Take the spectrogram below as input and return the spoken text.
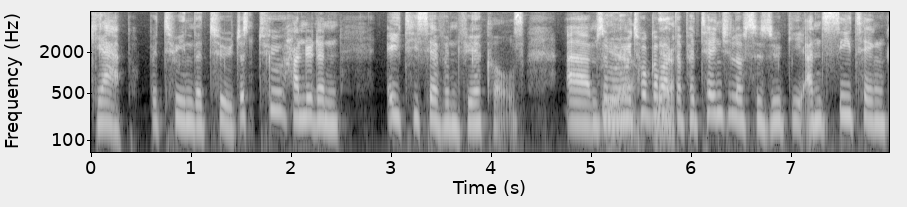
gap between the two, just 287 vehicles. Um, so yeah, when we talk about yeah. the potential of Suzuki unseating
